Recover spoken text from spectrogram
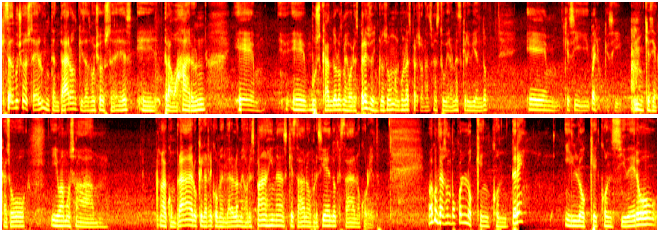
Quizás muchos de ustedes lo intentaron, quizás muchos de ustedes eh, trabajaron eh, eh, buscando los mejores precios. Incluso algunas personas me estuvieron escribiendo eh, que si, bueno, que si, que si acaso íbamos a, a comprar o que les recomendara las mejores páginas que estaban ofreciendo, que estaban ocurriendo. Voy a contarles un poco lo que encontré y lo que considero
